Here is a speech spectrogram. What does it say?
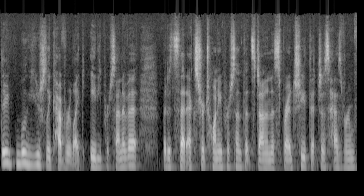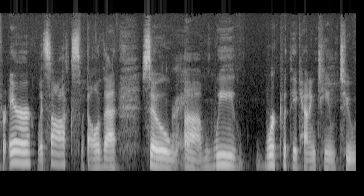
they will usually cover like eighty percent of it, but it's that extra twenty percent that's done in a spreadsheet that just has room for error with SOX with all of that. So Right. um, we worked with the accounting team to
